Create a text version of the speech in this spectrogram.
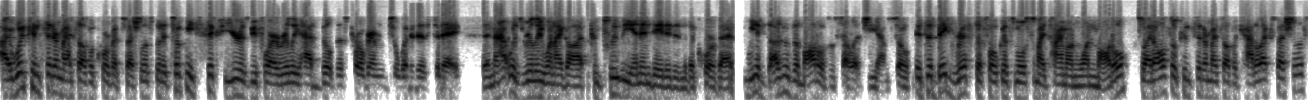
I would consider myself a Corvette specialist, but it took me six years before I really had built this program to what it is today. And that was really when I got completely inundated into the Corvette. We have dozens of models to sell at GM. So it's a big risk to focus most of my time on one model. So I'd also consider myself a Cadillac specialist.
